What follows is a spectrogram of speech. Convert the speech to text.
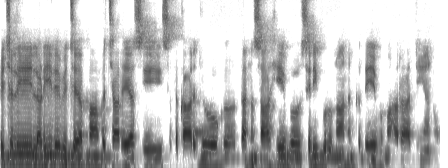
ਪਿਛਲੀ ਲੜੀ ਦੇ ਵਿੱਚ ਆਪਾਂ ਵਿਚਾਰਿਆ ਸੀ ਸਤਕਾਰਯੋਗ ਧੰਨ ਸਾਹਿਬ ਸ੍ਰੀ ਗੁਰੂ ਨਾਨਕ ਦੇਵ ਮਹਾਰਾਜ ਜੀਆਂ ਨੂੰ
